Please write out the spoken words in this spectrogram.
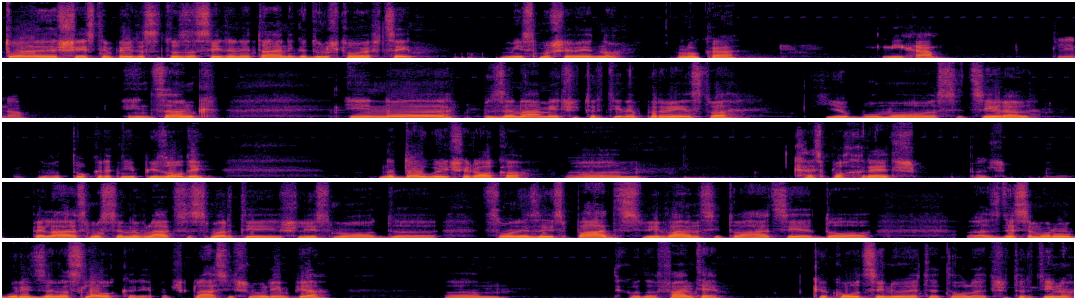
To je 56. zasedanje tajnega društva OFC, mi smo še vedno Luka, Miha, Klino. in Cank. In uh, za nami je četrtina prvenstva, ki jo bomo sicerali v tokratni epizodi, na dolgo in široko. Um, kaj sploh reči? Pač, Pelali smo se na vlak s smrti, šli smo od uh, cone za izpad, svi van situacije, do uh, zdaj se moramo boriti za naslov, kar je pač klasična olimpija. Um, tako da, fantje, kako ocenjujete tole četrtino?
